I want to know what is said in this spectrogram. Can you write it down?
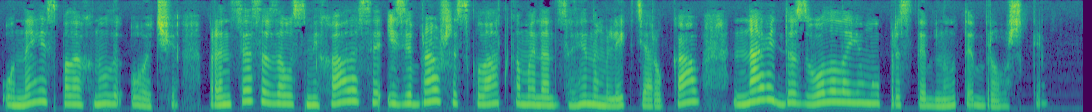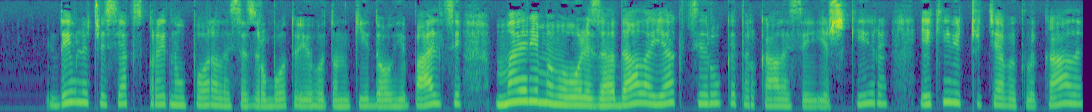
У неї спалахнули очі. Принцеса заусміхалася і, зібравши складками над згином ліктя рукав, навіть дозволила йому пристебнути брошки. Дивлячись, як спритно впоралися з роботою його тонкі довгі пальці, Мері мимоволі згадала, як ці руки торкалися її шкіри, які відчуття викликали,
